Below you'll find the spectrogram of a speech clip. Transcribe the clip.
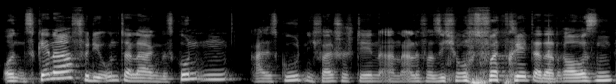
und einen Scanner für die Unterlagen des Kunden. Alles gut, nicht falsch verstehen an alle Versicherungsvertreter da draußen.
